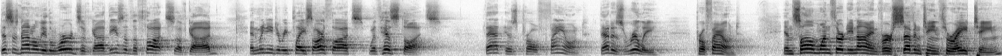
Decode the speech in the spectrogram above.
This is not only the words of God, these are the thoughts of God, and we need to replace our thoughts with His thoughts. That is profound. That is really profound. In Psalm 139, verse 17 through 18,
